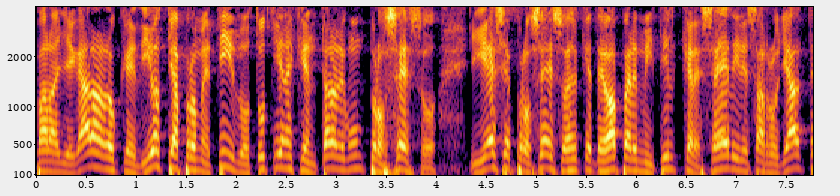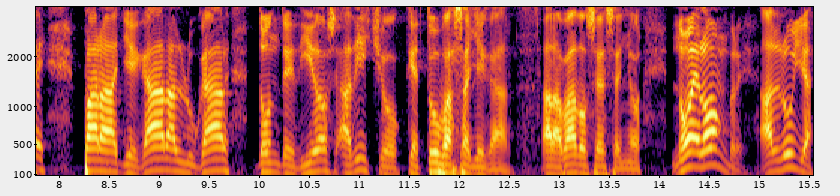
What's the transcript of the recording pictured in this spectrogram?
para llegar a lo que Dios te ha prometido, tú tienes que entrar en un proceso y ese proceso es el que te va a permitir crecer y desarrollarte para llegar al lugar donde Dios ha dicho que tú vas a llegar. Alabado sea el Señor. No el hombre, aleluya.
